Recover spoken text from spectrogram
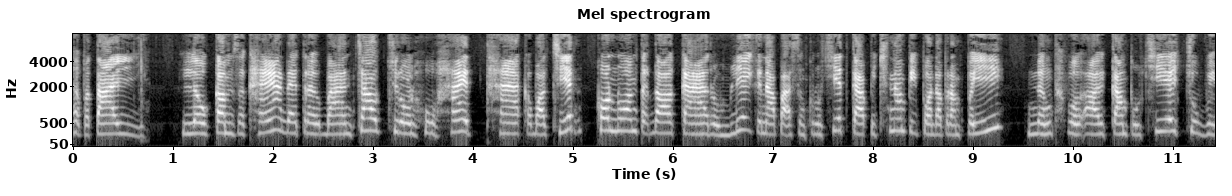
ធិបតេយ្យលោកកឹមសុខាដែលត្រូវបានចោទជ្រុលហួសហេតុថាក្បត់ជាតិក៏នាំទៅដល់ការរំលាយគណៈបកសង្គ្រោះជាតិកាលពីឆ្នាំ2017និងធ្វើឲ្យកម្ពុជាជួបវិ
